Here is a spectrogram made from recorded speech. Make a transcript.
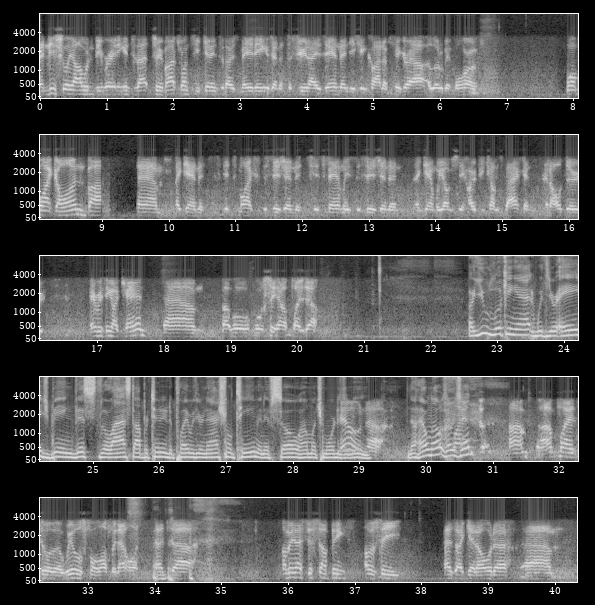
initially I wouldn't be reading into that too much. Once you get into those meetings and it's a few days in, then you can kind of figure out a little bit more of what might go on. But um, again, it's it's Mike's decision, it's his family's decision, and again, we obviously hope he comes back, and, and I'll do everything I can. Um, but we'll we'll see how it plays out. Are you looking at, with your age, being this the last opportunity to play with your national team? And if so, how much more does Hell it mean? No. no, hell no. Is that what you said? I'm, I'm playing till the wheels fall off with that one. That's, uh, I mean, that's just something. Obviously, as I get older, um,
